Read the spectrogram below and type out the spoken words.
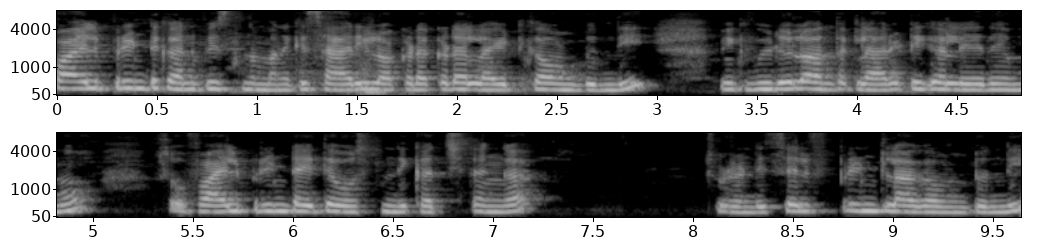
ఫైల్ ప్రింట్ కనిపిస్తుంది మనకి శారీలో అక్కడక్కడ లైట్గా ఉంటుంది. మీకు వీడియోలో అంత క్లారిటీగా లేదేమో. సో ఫైల్ ప్రింట్ అయితే వస్తుంది ఖచ్చితంగా. చూడండి సెల్ఫ్ ప్రింట్ లాగా ఉంటుంది.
